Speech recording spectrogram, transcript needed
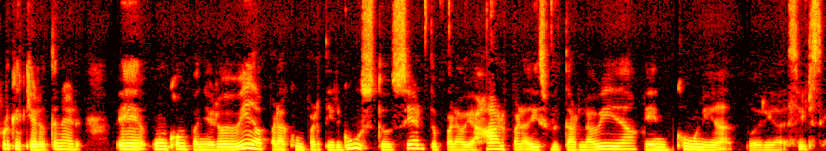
porque quiero tener eh, un compañero de vida para compartir gustos, ¿cierto? Para viajar, para disfrutar la vida en comunidad, podría decirse.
